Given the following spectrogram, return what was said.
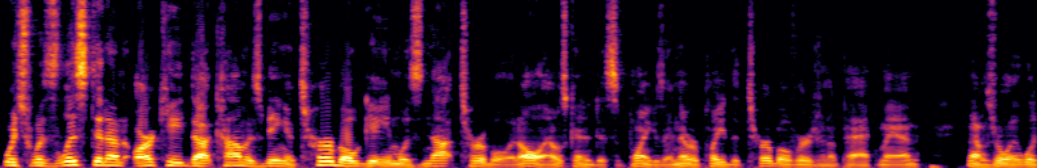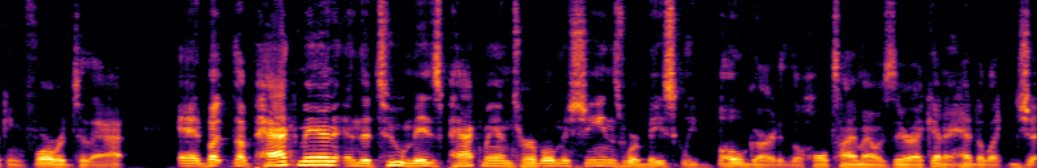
which was listed on arcade.com as being a turbo game, was not turbo at all. I was kind of disappointed because I never played the turbo version of Pac-Man, and I was really looking forward to that. And but the Pac-Man and the two Ms. Pac-Man turbo machines were basically bogarted the whole time I was there. I kind of had to like, ju-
